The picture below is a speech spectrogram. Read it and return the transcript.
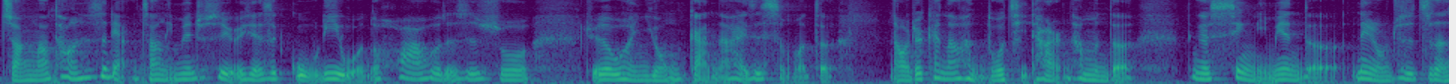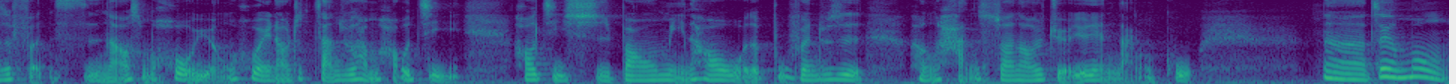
张，然后他好像是两张里面就是有一些是鼓励我的话，或者是说觉得我很勇敢啊，还是什么的。然后我就看到很多其他人他们的那个信里面的内容就是真的是粉丝，然后什么后援会，然后就赞助他们好几好几十包米，然后我的部分就是很寒酸，然后就觉得有点难过。那这个梦。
